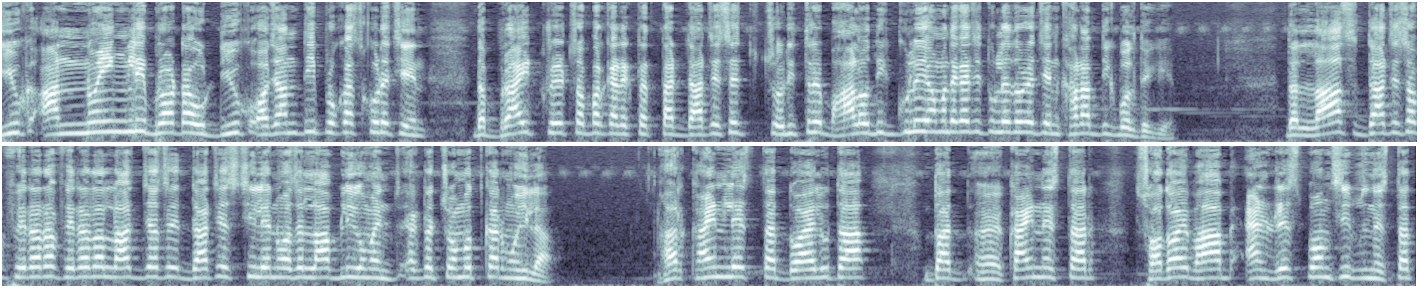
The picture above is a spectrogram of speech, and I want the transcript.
duke unknowingly brought out ডিউক অজান্তেই প্রকাশ করেছেন the bright traits of her character তার ডাচেসের চরিত্রের ভালো দিকগুলোই আমাদের কাছে তুলে ধরেছেন খারাপ দিক বলতে গিয়ে। The last duchess of Ferrara Ferrara last duchess ছিলেন ওয়াজ এ লাভলি ওম্যান একটা চমৎকার মহিলা। হার কাইন্ডলেস তার দয়ালুতা, তার কাইন্ডনেস তার সদয় ভাব অ্যান্ড রেসপন্সিভনেস তার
